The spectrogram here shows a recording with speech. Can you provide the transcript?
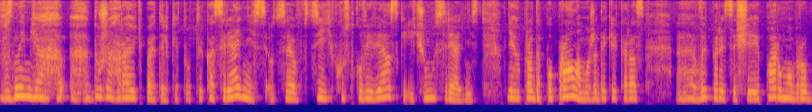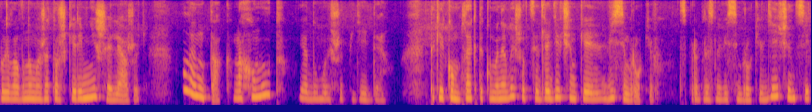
з ним я е, дуже грають петельки. Тут якась рядність, оце в цій хустковій в'язці і чомусь рядність. Я його, правда, попрала, може декілька разів випереться, ще і паром обробила, воно може трошки рівніше ляжуть. Але ну так, на хомут, я думаю, що підійде. Такий комплектик у мене вийшов. Це для дівчинки 8 років. Це приблизно 8 років дівчинці.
